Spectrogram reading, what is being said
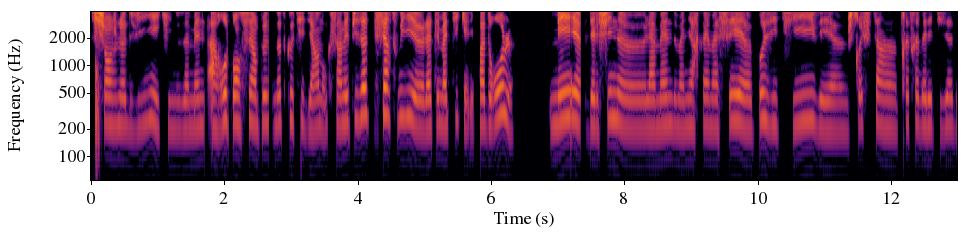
qui changent notre vie et qui nous amènent à repenser un peu notre quotidien. Donc c'est un épisode, certes oui, la thématique elle est pas drôle, mais Delphine l'amène de manière quand même assez positive et je trouve que c'était un très très bel épisode.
